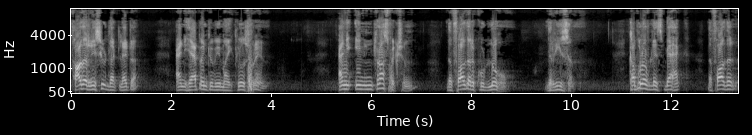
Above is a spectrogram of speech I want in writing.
Father received that letter and he happened to be my close friend. And in introspection, the father could know the reason. Couple of days back, the father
